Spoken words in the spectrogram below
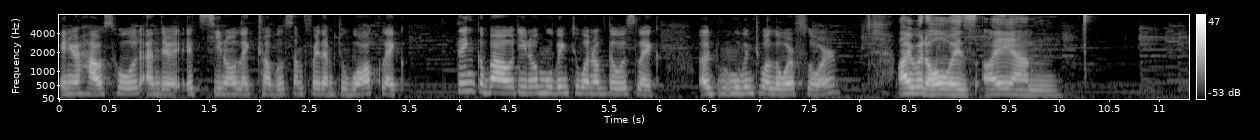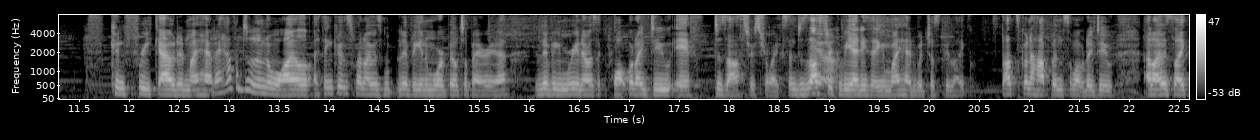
in your household and it's you know like troublesome for them to walk, like think about you know moving to one of those like uh, moving to a lower floor. I would always, I um, can freak out in my head. I haven't done it in a while. I think it was when I was living in a more built up area, living in Marina. I was like, what would I do if disaster strikes? And disaster Yeah. could be anything. And my head would just be like, that's going to happen. So what would I do? And I was like,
